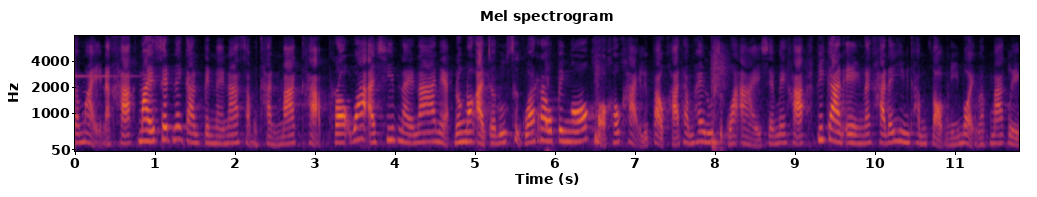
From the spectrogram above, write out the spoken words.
สมัยนะคะ mindset ในการเป็นนายหน้าสำคัญมากค่ะ เพราะว่าอาชีพนายหน้าเนี่ยน้องๆ อาจจะรู้สึกว่าเราไปง้อขอเขาขายหรือเปล่าคะทำให้รู้สึกว่าอายใช่ไหมคะพี่การเองนะคะได้ยินคำตอบนี้บ่อยมากๆเลย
